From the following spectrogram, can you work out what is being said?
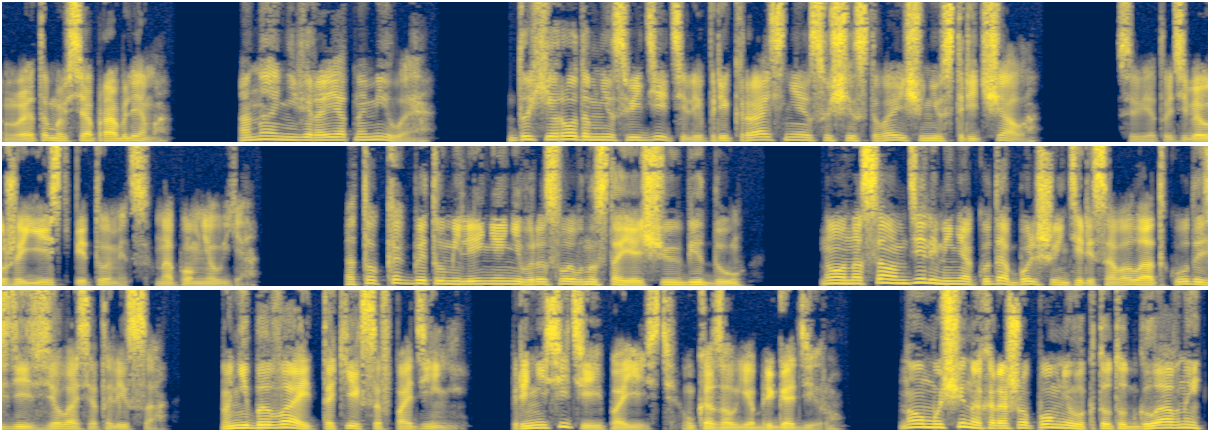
«В этом и вся проблема. Она невероятно милая. Духи родом не свидетели, прекраснее существа еще не встречала. «Свет, у тебя уже есть питомец», — напомнил я. А то как бы это умиление не выросло в настоящую беду, но на самом деле меня куда больше интересовало, откуда здесь взялась эта лиса. Но не бывает таких совпадений. «Принесите ей поесть», — указал я бригадиру. Но мужчина хорошо помнил, кто тут главный,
